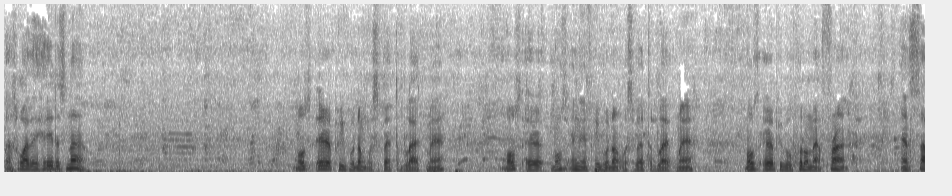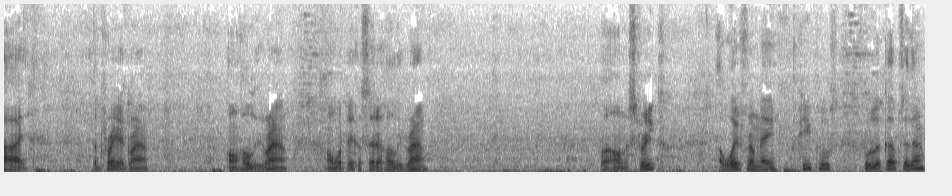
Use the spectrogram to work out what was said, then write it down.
That's why they hate us now. Most Arab people don't respect the black man. Most Arab, most Indian people don't respect the black man most Arab people put on that front inside the prayer ground, on holy ground, on what they consider holy ground, but on the streets, away from their peoples who look up to them,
